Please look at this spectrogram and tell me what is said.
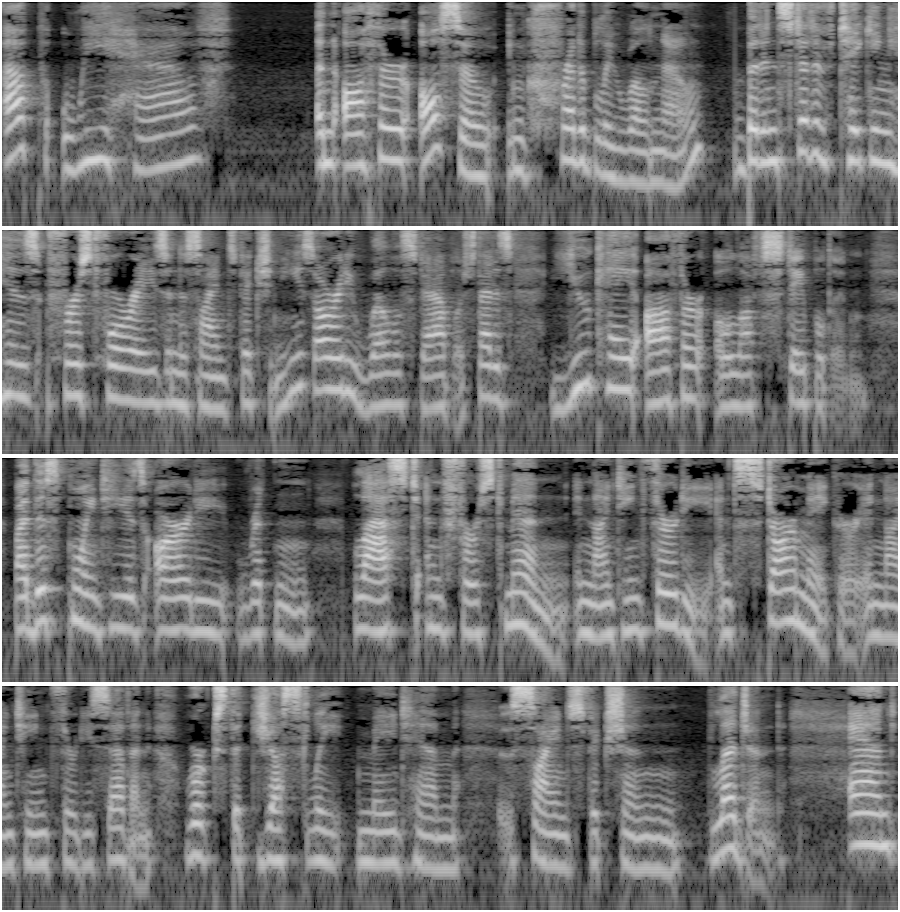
up, we have an author also incredibly well known, but instead of taking his first forays into science fiction, he's already well established. That is UK author Olaf Stapledon. By this point, he has already written Last and First Men in 1930 and Star Maker in 1937, works that justly made him science fiction legend. And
